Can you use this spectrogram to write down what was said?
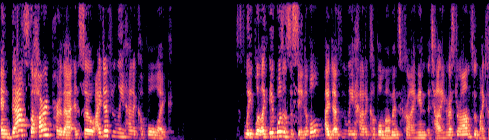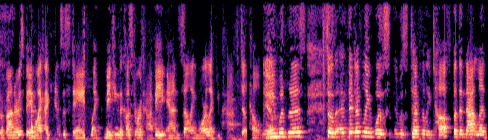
And that's the hard part of that. And so I definitely had a couple like sleepless. Like it wasn't sustainable. I definitely had a couple moments crying in Italian restaurants with my co-founders, being like, I can't sustain like making the customers happy and selling more. Like you have to help me yeah. with this. So th- uh, there definitely was. It was definitely tough. But then that led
